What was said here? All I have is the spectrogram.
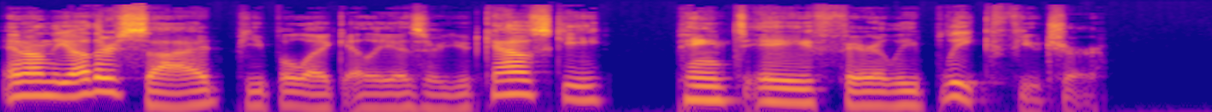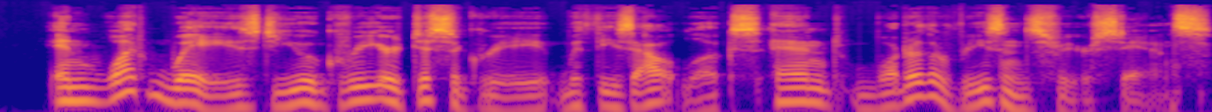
and on the other side, people like Eliezer Yudkowsky paint a fairly bleak future. In what ways do you agree or disagree with these outlooks, and what are the reasons for your stance?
